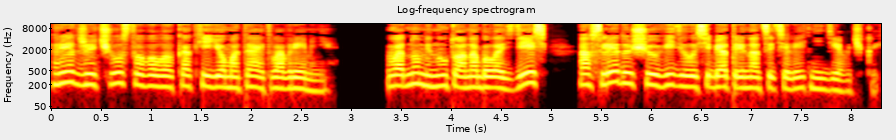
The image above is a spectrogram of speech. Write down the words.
Реджи чувствовала, как ее мотает во времени. В одну минуту она была здесь, а в следующую видела себя тринадцатилетней девочкой.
